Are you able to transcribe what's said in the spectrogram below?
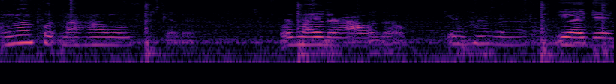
I'm gonna put my hollows together. Where'd my other hollow go? you don't have another. Yeah, I did.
